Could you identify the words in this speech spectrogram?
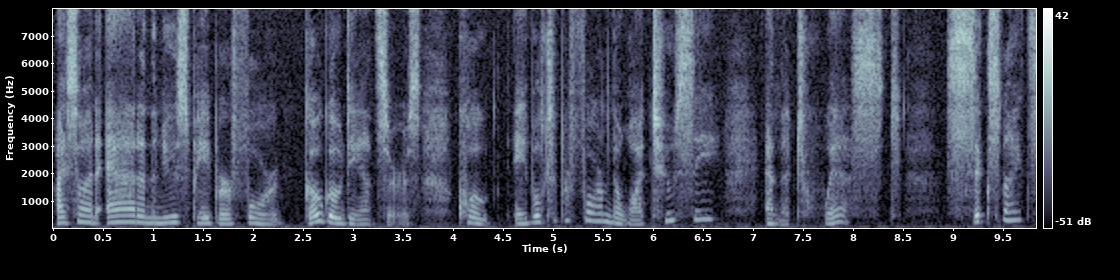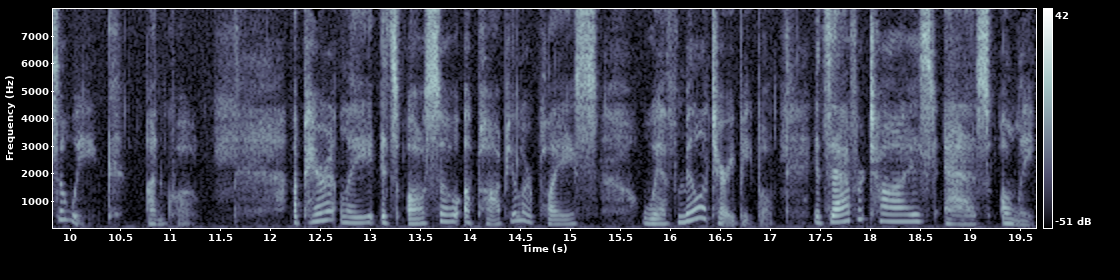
I saw an ad in the newspaper for go go dancers, quote, able to perform the Watusi and the twist six nights a week, unquote. Apparently, it's also a popular place with military people. It's advertised as only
